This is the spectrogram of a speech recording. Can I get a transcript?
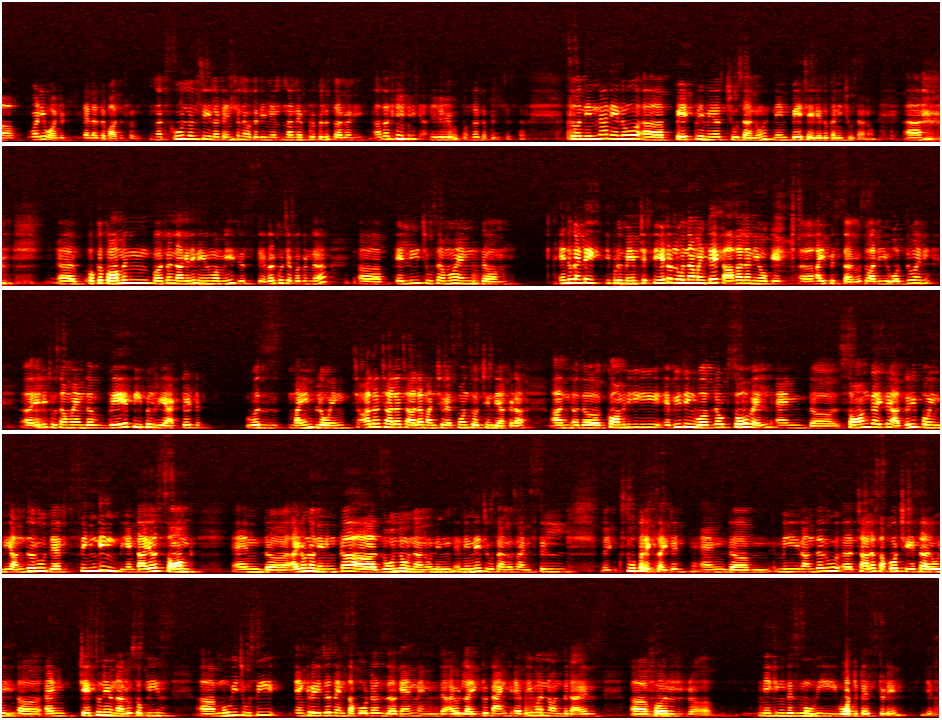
Um, what you you tell us about us film నాకు school నుంచి ఇలా tension అవుతుంది నేను నన్ను ఎప్పుడు పిలుస్తారు అని. అలానే అయ్యో తొందరగా పిలిచేస్తారు. సో నిన్న నేను పేడ్ ప్రీమియర్ చూశాను. నేను పే చేయలేదు కానీ చూశాను. ఒక కామన్ పర్సన్ లాగానే నేను మమ్మీ జస్ట్ ఎవరికూ చెప్పకుండా వెళ్ళి చూసాము. అండ్ um, ఎందుకంటే ఇప్పుడు మేము థియేటర్లో ఉన్నామంటే కావాలని ఓకే హైప్ ఇస్తారు. సో అది వద్దు అని Uh, వెళ్ళి చూసాము and the way people reacted was mind blowing చాలా చాలా చాలా మంచి రెస్పాన్స్ వచ్చింది అక్కడ. And the comedy everything worked out so well and song అయితే అదిరిపోయింది. అందరూ they are singing the entire song and I don't know నేను ఇంకా ఆ జోన్లో ఉన్నాను. నిన్ నిన్నే చూసాను so I'm still like super excited and మీరందరూ చాలా సపోర్ట్ చేశారు అండ్ చేస్తూనే ఉన్నారు. సో ప్లీజ్ మూవీ చూసి encouragers and supporters again and I would like to thank everyone on the dais for making this movie what it is today yes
